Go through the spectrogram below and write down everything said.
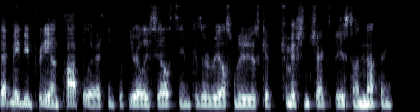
That may be pretty unpopular, I think, with the early sales team because everybody else wanted to just get commission checks based on nothing,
